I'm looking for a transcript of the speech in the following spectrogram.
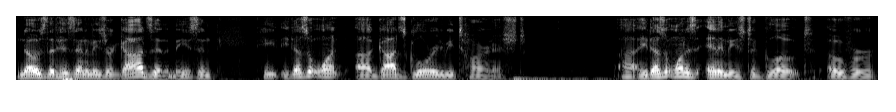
knows that his enemies are God's enemies, and he, he doesn't want uh, God's glory to be tarnished. Uh, he doesn't want his enemies to gloat over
